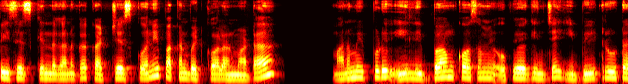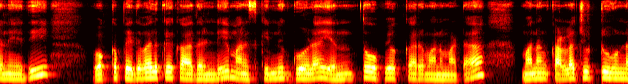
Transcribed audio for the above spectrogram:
పీసెస్ కింద కనుక కట్ చేసుకొని పక్కన పెట్టుకోవాలన్నమాట. మనం ఇప్పుడు ఈ లిప్ బామ్ కోసం ఉపయోగించే ఈ బీట్రూట్ అనేది ఒక్క పెదవులకే కాదండి. మన స్కిన్కి కూడా ఎంతో ఉపయోగకరం అనమాట మనం కళ్ళ చుట్టూ ఉన్న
